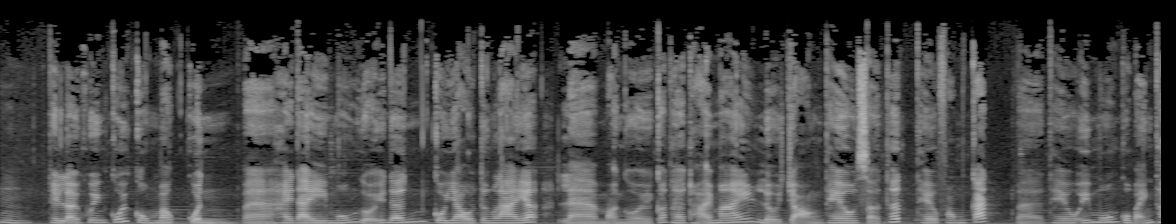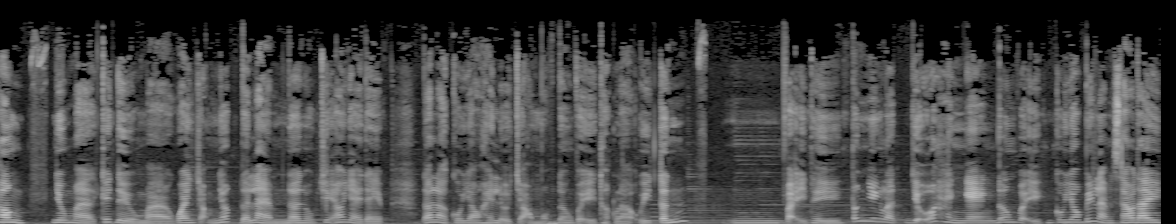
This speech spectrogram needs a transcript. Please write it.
Ừ. Thì lời khuyên cuối cùng mà Quỳnh và Hay đây muốn gửi đến cô dâu tương lai á là mọi người có thể thoải mái lựa chọn theo sở thích, theo phong cách và theo ý muốn của bản thân nhưng mà cái điều mà quan trọng nhất để làm nên một chiếc áo dài đẹp đó là cô dâu hãy lựa chọn một đơn vị thật là uy tín ừ, vậy thì tất nhiên là giữa hàng ngàn đơn vị cô dâu biết làm sao đây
